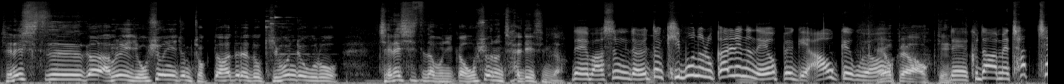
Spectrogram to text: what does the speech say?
제네시스가 아무리 옵션이 좀 적다 하더라도 기본적으로 제네시스다 보니까 옵션은 잘 되어 있습니다. 네, 맞습니다. 일단 기본으로 깔리는 에어백이 9개고요. 에어백 9개. 네, 그 다음에 차체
